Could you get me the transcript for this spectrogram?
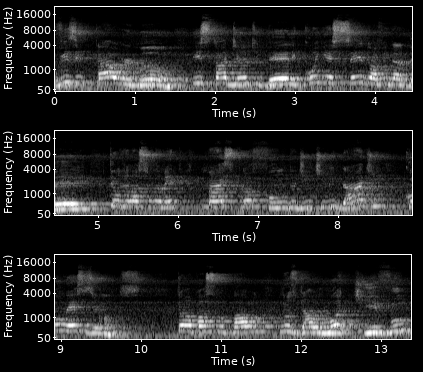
visitar o irmão, estar diante dele, conhecendo a vida dele, ter um relacionamento mais profundo de intimidade com esses irmãos. Então o apóstolo Paulo nos dá o motivo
